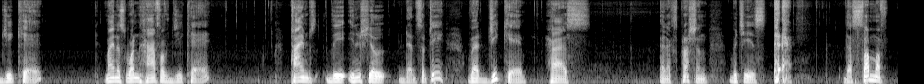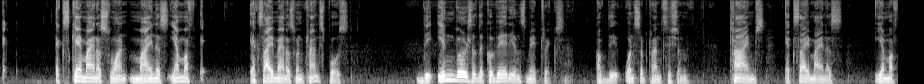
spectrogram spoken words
gk minus 1 half of gk times the initial density where gk has an expression which is the sum of xk minus 1 minus m of xi minus 1 transpose the inverse of the covariance matrix of the one step transition times xi minus m of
